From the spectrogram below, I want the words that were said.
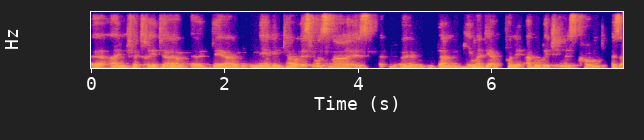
äh, ein Vertreter, äh, der mehr dem Taoismus nahe ist, äh, dann jemand, der von den Aborigines kommt, also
